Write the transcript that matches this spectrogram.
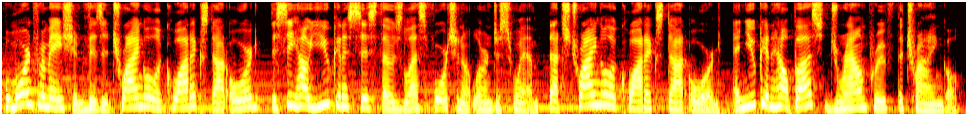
For more information, visit triangleaquatics.org to see how you can assist those less fortunate learn to swim. That's triangleaquatics.org and you can help us drown proof the triangle.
